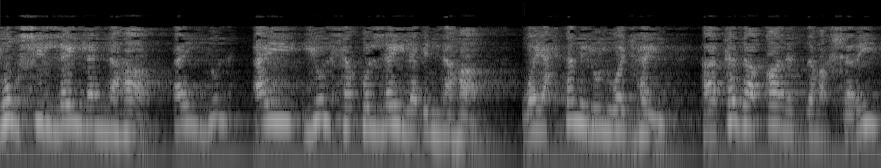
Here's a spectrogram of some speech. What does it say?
يغشي الليل النهار. أي أي يلحق الليل بالنهار ويحتمل الوجهين. هكذا قال الزمخشري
